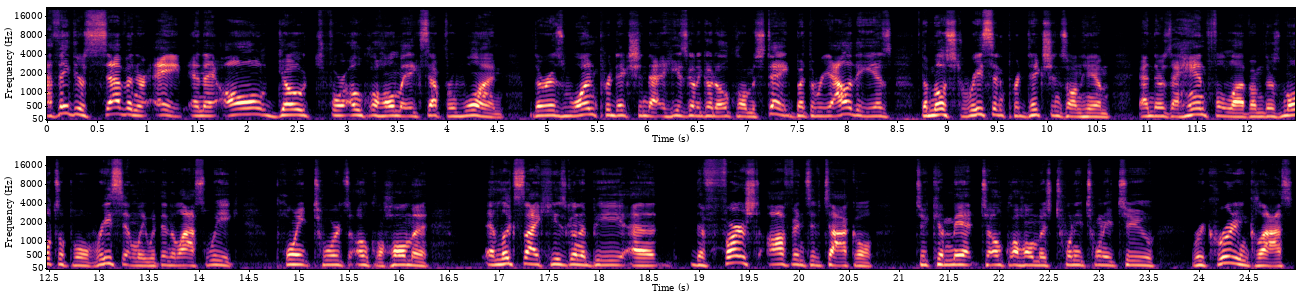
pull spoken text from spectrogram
I think there's seven or eight, and they all go for Oklahoma except for one. There is one prediction that he's going to go to Oklahoma State, but the reality is the most recent predictions on him, and there's a handful of them, there's multiple recently within the last week, point towards Oklahoma. It looks like he's going to be uh, the first offensive tackle to commit to Oklahoma's 2022 recruiting class.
